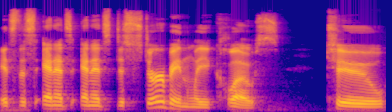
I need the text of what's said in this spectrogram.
It's this and it's and it's disturbingly close to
